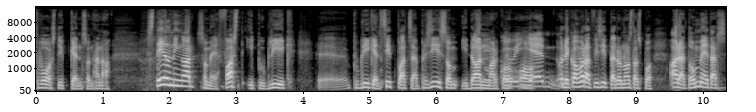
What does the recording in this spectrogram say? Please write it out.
två stycken sådana här ställningar som är fast i publik. Eh, publikens sittplatser precis som i Danmark. Och, och, och det kan vara att vi sitter då någonstans på 18 meters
